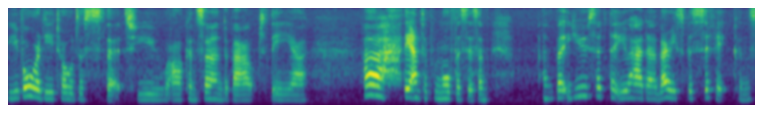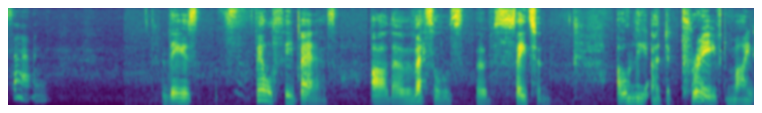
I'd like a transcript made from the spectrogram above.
you've already told us that you are concerned about the uh, uh, the anthropomorphism, and but you said that you had a very specific concern. These filthy bears are the vessels of Satan. Only a depraved hmm. mind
